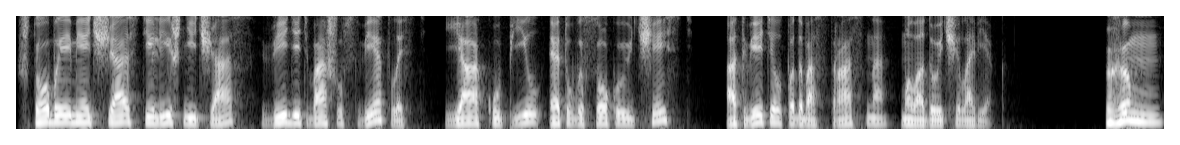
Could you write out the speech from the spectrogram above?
Чтобы иметь счастье лишний час, видеть вашу светлость, я купил эту высокую честь, ответил подобострастно молодой человек. Гм,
